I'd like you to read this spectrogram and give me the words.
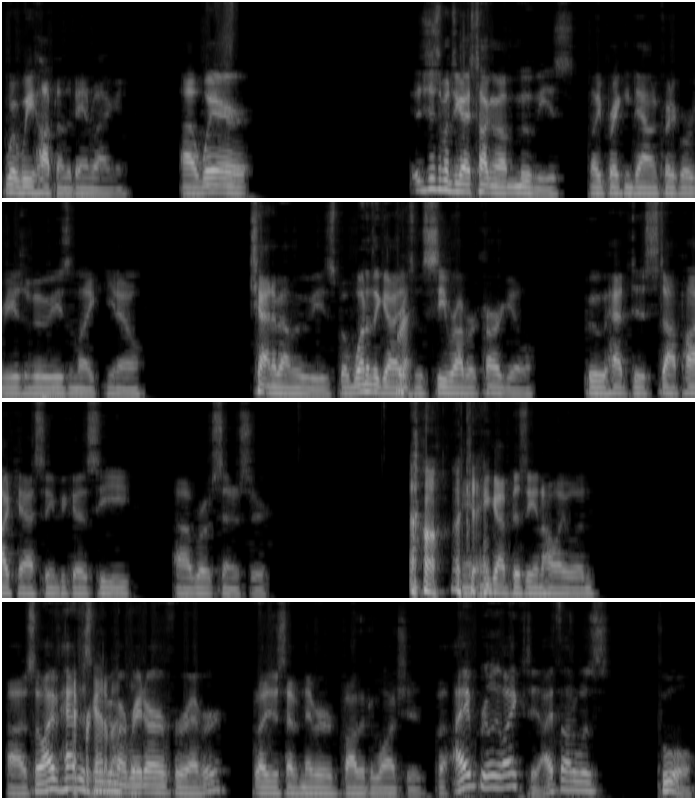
where we hopped on the bandwagon, uh, where it's just a bunch of guys talking about movies, like breaking down critical reviews of movies and like you know chatting about movies. But one of the guys Right. was C. Robert Cargill, who had to stop podcasting because he uh, wrote Sinister. Oh, and he got busy in Hollywood. Uh, so I've had I this movie on my that. radar forever, but I just have never bothered to watch it. But I really liked it. I thought it was cool.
